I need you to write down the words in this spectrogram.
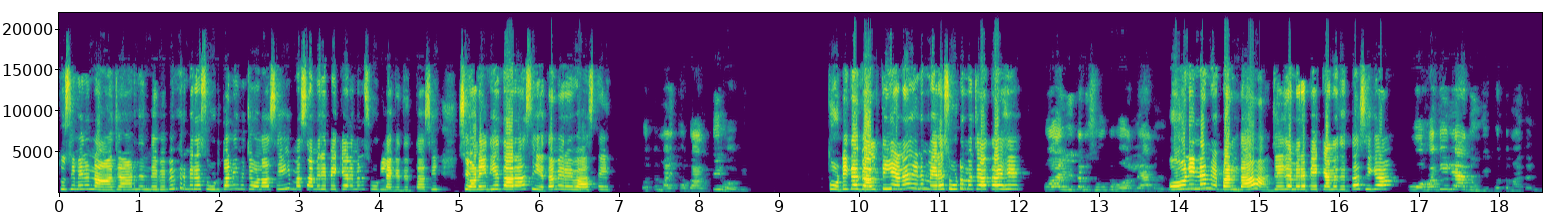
ਤੁਸੀਂ ਮੈਨੂੰ ਨਾ ਜਾਣ ਦਿੰਦੇ ਬੇਬੇ ਫਿਰ ਮੇਰਾ ਸੂਟ ਤਾਂ ਨਹੀਂ ਮਚਾਉਣਾ ਸੀ। ਮਸਾ ਮੇਰੇ ਪੇਕਿਆਂ ਨੇ ਮੈਨੂੰ ਸੂਟ ਲੈ ਕੇ ਦਿੱਤਾ ਸੀ। ਸਿਉਣੇ ਦੀਆਂ ਤਾਰਾਂ ਸੀ ਇਹ ਤਾਂ ਮੇਰੇ ਵਾਸਤੇ। ਪੁੱਤ ਮੈਥੋਂ ਗਲਤੀ ਹੋ ਗਈ। ਤੁਹਾਡੀ ਤਾਂ ਗਲਤੀ ਹੈ ਨਾ ਇਹਨੇ ਮੇਰਾ ਸੂਟ ਮਚਾਤਾ ਇਹ। ਕੋਈ ਨਹੀਂ ਤੈਨੂੰ ਸੂਟ ਹੋਰ ਲਿਆ ਦੂੰਗੀ ਉਹ ਨਹੀਂ ਨਾ ਮੈਂ ਬਣਦਾ ਜੇ ਜੇ ਮੇਰੇ ਪੇਕਿਆਂ ਨੇ ਦਿੱਤਾ ਸੀਗਾ। ਉਹੋ ਜੀ ਲਿਆ ਦੂੰਗੀ ਪੁੱਤ ਮੈਂ ਤੈਨੂੰ।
